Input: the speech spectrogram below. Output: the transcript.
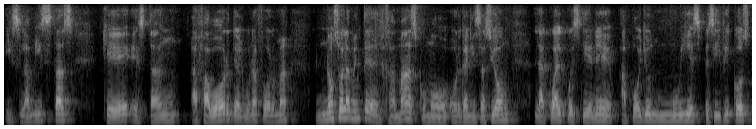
islamistas que están a favor de alguna forma no solamente del Hamas como organización, la cual pues tiene apoyos muy específicos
